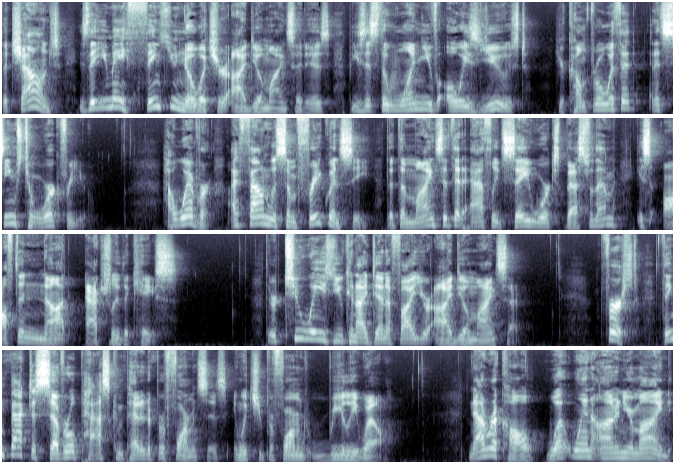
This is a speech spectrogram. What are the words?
The challenge is that you may think you know what your ideal mindset is because it's the one you've always used. You're comfortable with it, and it seems to work for you. However, I found with some frequency that the mindset that athletes say works best for them is often not actually the case. There are two ways you can identify your ideal mindset. First, think back to several past competitive performances in which you performed really well. Now recall what went on in your mind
